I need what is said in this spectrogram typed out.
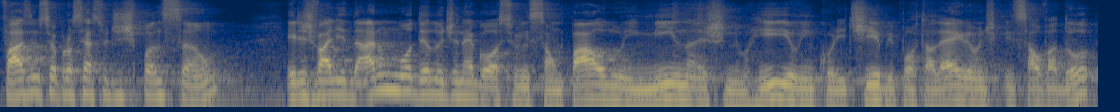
fazem o seu processo de expansão. Eles validaram um modelo de negócio em São Paulo, em Minas, no Rio, em Curitiba, em Porto Alegre, onde, em Salvador,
